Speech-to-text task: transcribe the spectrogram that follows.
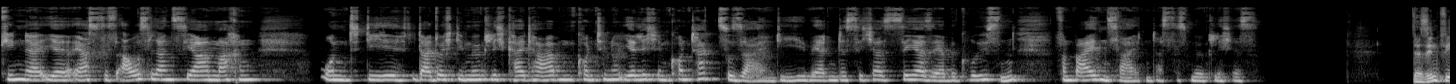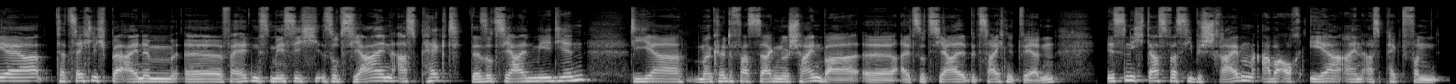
Kinder ihr erstes Auslandsjahr machen und die dadurch die Möglichkeit haben, kontinuierlich im Kontakt zu sein. Die werden das sicher sehr, sehr begrüßen von beiden Seiten, dass das möglich ist. Da sind wir ja tatsächlich bei einem äh, verhältnismäßig sozialen Aspekt der sozialen Medien, die ja, man könnte fast sagen, nur scheinbar äh, als sozial bezeichnet werden. Ist nicht das, was Sie beschreiben, aber auch eher ein Aspekt von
